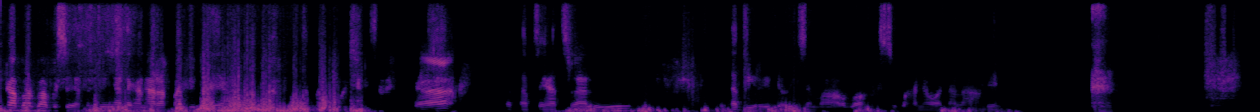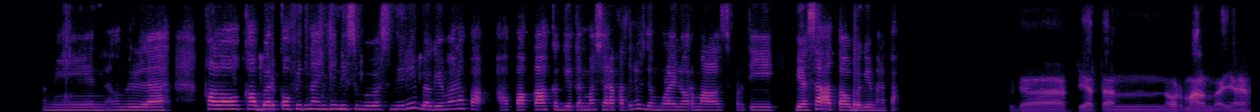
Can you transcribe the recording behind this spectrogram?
kabar bagus ya. Tentunya dengan harapan juga yang teman-teman yang juga tetap sehat selalu, tetap diridhoi sama Allah Subhanahu wa taala. Amin. Amin, Alhamdulillah. Kalau kabar COVID-19 di Sumbawa sendiri bagaimana Pak? Apakah kegiatan masyarakat ini sudah mulai normal seperti biasa atau bagaimana Pak? Sudah kelihatan normal Mbak ya.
